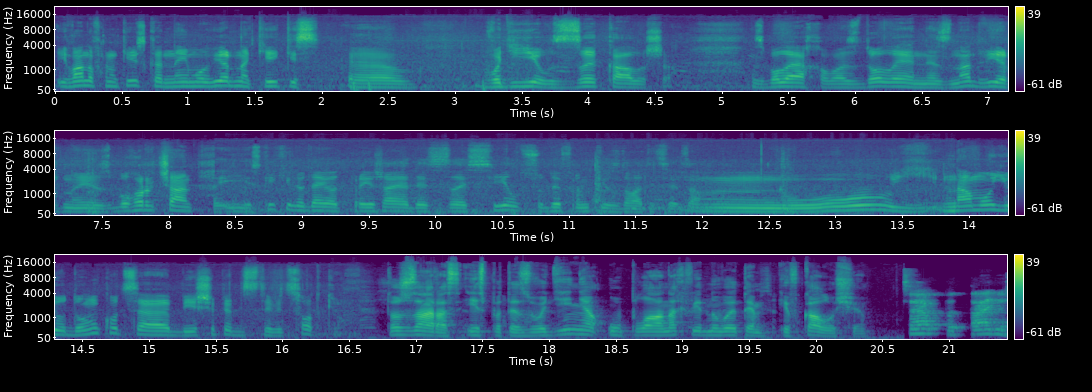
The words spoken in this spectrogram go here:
Івано-Франківська неймовірна кількість е, водіїв з Калуша, з Болехова, з Долини, з Надвірної, з Богорчан. І скільки людей от приїжджає десь з сіл сюди Франків здавати цей екзамен? Ну, на мою думку, це більше 50%. Тож зараз іспити з водіння у планах відновити і в Калуші. Це питання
